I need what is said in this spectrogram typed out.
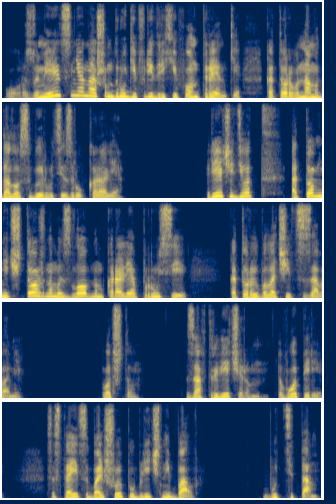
— О, разумеется, не о нашем друге Фридрихе фон Тренке, которого нам удалось вырвать из рук короля. Речь идет о том ничтожном и злобном короле Пруссии, который волочится за вами. Вот что, завтра вечером в опере состоится большой публичный бал. Будьте там.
